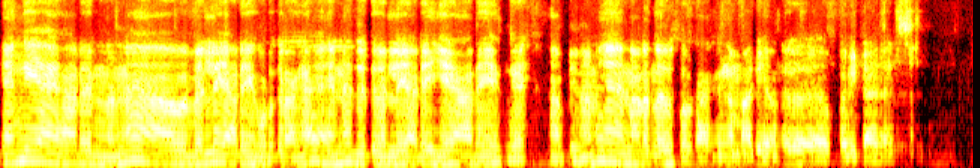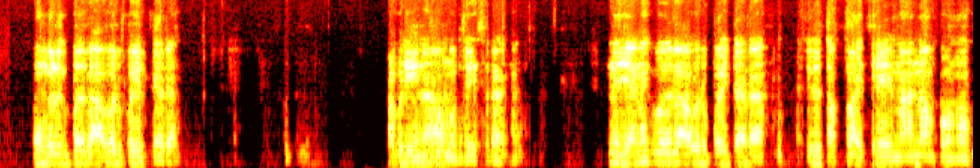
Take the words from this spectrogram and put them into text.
எங்கேயா ஆடைன்னு வெள்ளை ஆடையை கொடுக்குறாங்க. என்னது இது வெள்ளை ஆடை? ஏன் ஆடை எங்க? அப்படின்னா நடந்தது சொல்றாங்க இந்த மாதிரி வந்து போயிட்டாரு. உங்களுக்கு பதிலாக அவர் போயிருக்காரு. அப்படின்னா அவங்க பேசுறாங்க. எனக்கு பதிலா அவர் போயிட்டாரா? இது தப்பாச்சே நான் தான் போகணும்.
